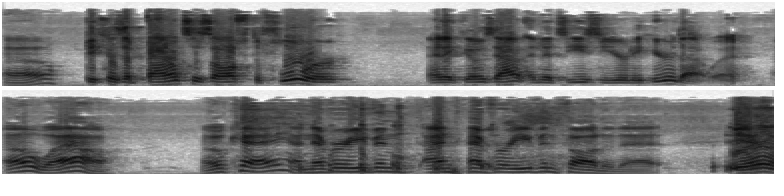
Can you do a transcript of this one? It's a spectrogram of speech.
Oh. because it bounces off the floor and it goes out, and it's easier to hear that way. Oh wow. Okay. I never even I never even thought of that. Yeah.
